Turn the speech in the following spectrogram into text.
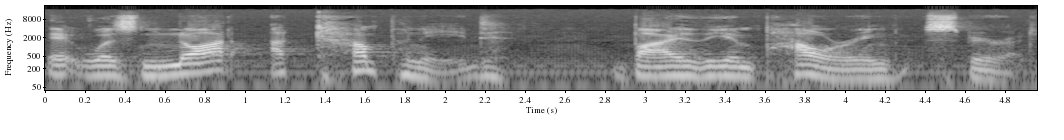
it was not accompanied by the empowering Spirit.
